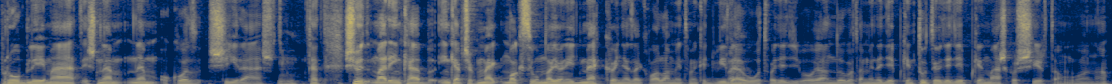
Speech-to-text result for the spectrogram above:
problémát, és nem, nem okoz sírást. Uh-huh. Tehát, sőt, már inkább, inkább csak meg, maximum nagyon így megkönnyezek valamit, mondjuk egy videót, vagy egy olyan dolgot, amin egyébként tudja, hogy egyébként máskor sírtam volna.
